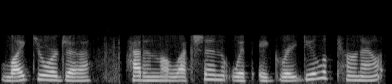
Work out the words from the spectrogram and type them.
like Georgia, had an election with a great deal of turnout.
